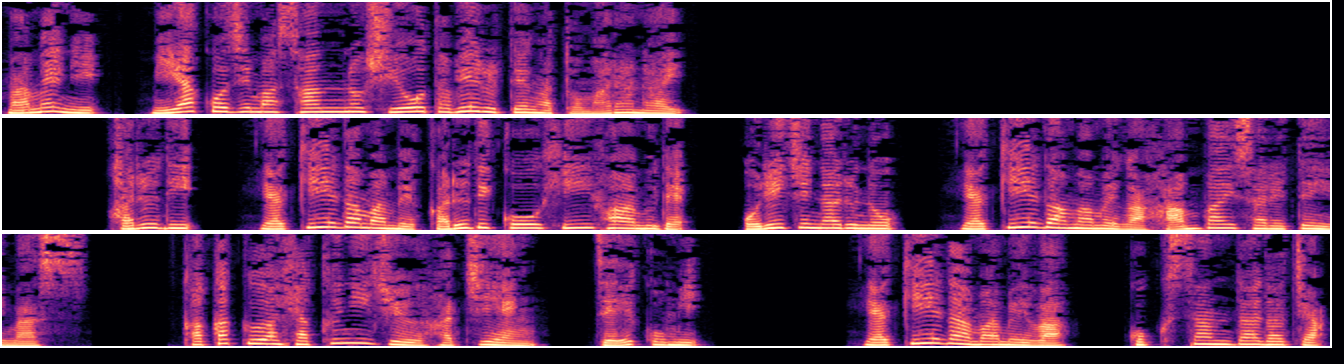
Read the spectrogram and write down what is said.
豆に宮古島産の塩を食べる手が止まらない。カルディ、焼き枝豆カルディコーヒーファームでオリジナルの焼き枝豆が販売されています。価格は128円、税込み。焼き枝豆は国産ダダ茶、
